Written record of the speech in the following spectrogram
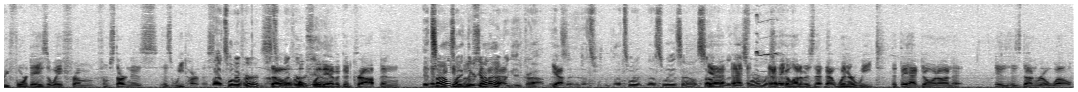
three, four days away from from starting his his wheat harvest. That's what I've heard. That's so what I've heard. hopefully yeah. they have a good crop and. It and sounds like they're gonna have a good crop. Yeah. That's, that's that's what that's the way it sounds. Yeah, Talking to and, these farmers, and I think a lot of it is that that winter wheat that they had going on is, has done real well.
